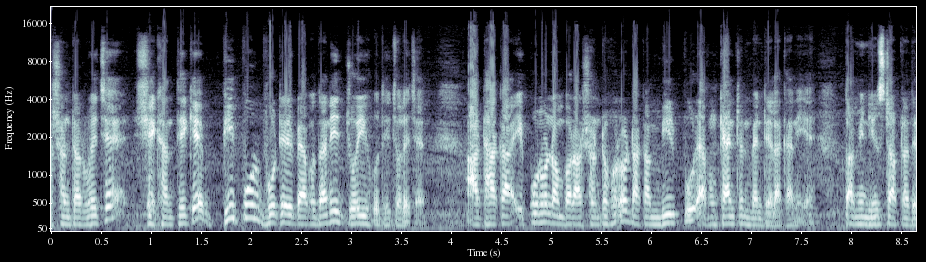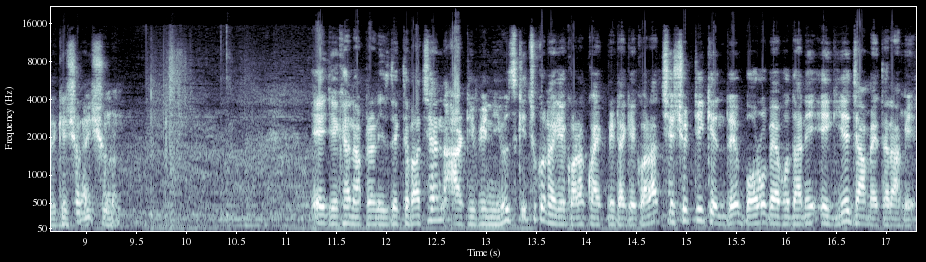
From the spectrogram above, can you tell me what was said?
আসনটা রয়েছে, সেখান থেকে বিপুল ভোটের ব্যবধানে জয়ী হতে চলেছেন। আর ঢাকা এই পনেরো নম্বর আসনটা হলো ঢাকা মিরপুর এবং ক্যান্টনমেন্ট এলাকা নিয়ে। তো আমি নিউজটা আপনাদেরকে শোনাই, শুনুন। এই যেখানে আপনারা নিউজ দেখতে পাচ্ছেন আরটিভি নিউজ। কিছুক্ষণ আগে করা, কয়েক মিনিট আগে করা, ছেষট্টি কেন্দ্রে বড় ব্যবধানে এগিয়ে জামায়াতের আমির।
